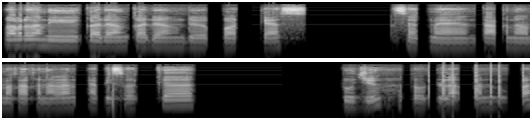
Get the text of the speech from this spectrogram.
Selamat datang di Kadang-Kadang The Podcast Segmen Tak Kenal Maka Kenalan episode ke 7 atau 8 lupa.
